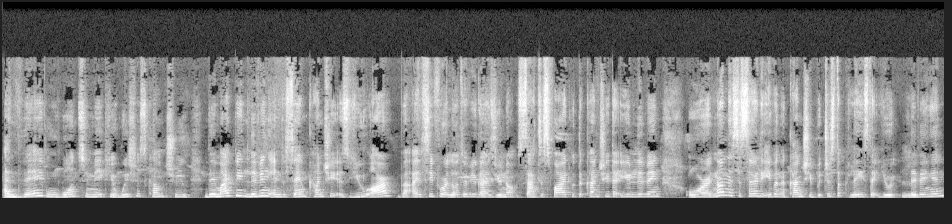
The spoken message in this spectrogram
And they will want to make your wishes come true. They might be living in the same country as you are, but I see for a lot of you guys, you're not satisfied with the country that you're living, or not necessarily even a country, but just a place that you're living in.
